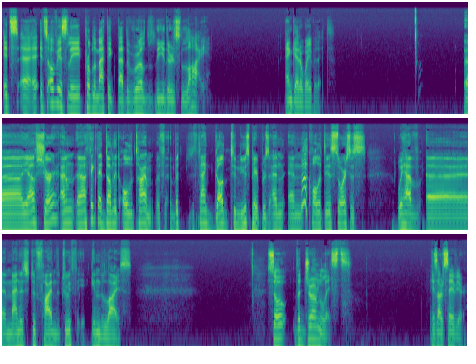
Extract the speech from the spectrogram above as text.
it's uh, it's obviously problematic that the world leaders lie and get away with it. Uh, yeah, sure. And uh, I think they've done it all the time. But thank God to newspapers and, and quality sources we have uh, managed to find the truth in the lies. So the journalist is our savior.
